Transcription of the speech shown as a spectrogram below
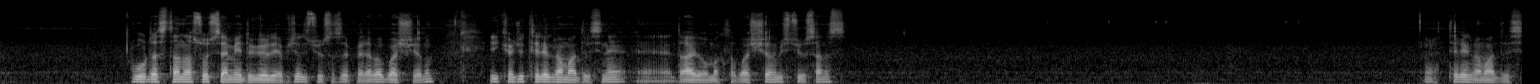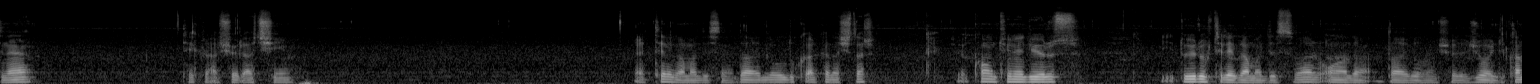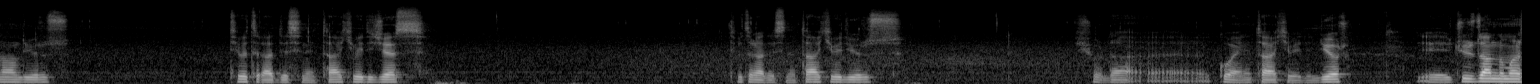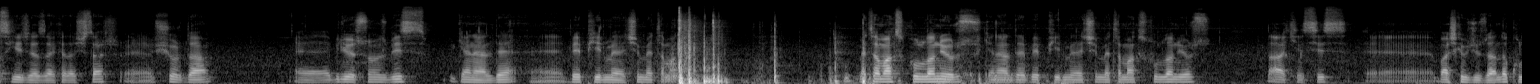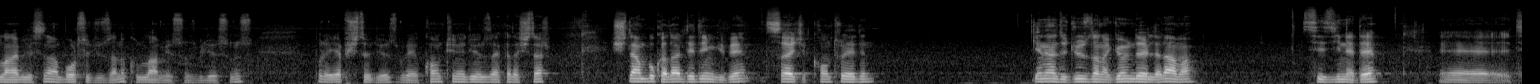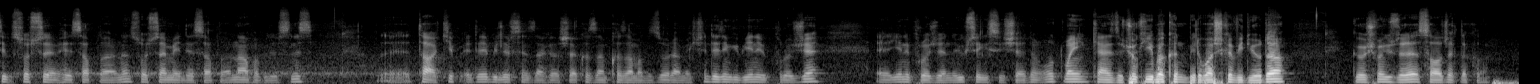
Burada standart sosyal medya görevleri yapacağız. İstiyorsanız hep beraber başlayalım. İlk önce Telegram adresine e, dahil olmakla başlayalım istiyorsanız. Evet Telegram adresine tekrar şöyle açayım. Evet Telegram adresine dahil olduk arkadaşlar. Şöyle continue ediyoruz. Bir Duyuruk Telegram adresi var. Ona da dahil olalım. Şöyle join kanal diyoruz. Twitter adresini takip edeceğiz. Twitter adresini takip ediyoruz. Şurada e, Goen'i takip edin diyor. E, cüzdan numarası gireceğiz arkadaşlar. E, şurada e, biliyorsunuz biz genelde e, Web20 için Metamask Metamax kullanıyoruz. Genelde Web20 için Metamax kullanıyoruz. Lakin siz e, başka bir cüzdanda kullanabilirsiniz ama borsa cüzdanı kullanmıyorsunuz biliyorsunuz. Buraya yapıştır diyoruz. Buraya continue diyoruz arkadaşlar. İşlem bu kadar. Dediğim gibi sadece kontrol edin. Genelde cüzdana gönderirler ama siz yine de e, sosyal hesaplarını, sosyal medya hesaplarını ne yapabilirsiniz? E, takip edebilirsiniz arkadaşlar kazanıp kazanmadığınızı öğrenmek için. Dediğim gibi yeni bir proje. E, yeni projelerinde yüksek risk işlerden unutmayın. Kendinize çok iyi bakın. Bir başka videoda görüşmek üzere. Sağlıcakla kalın.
